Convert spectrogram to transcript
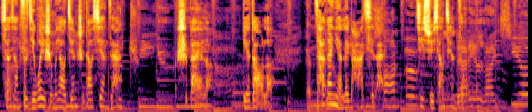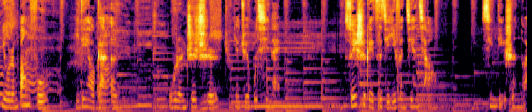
想想自己为什么要坚持到现在。失败了，跌倒了，擦干眼泪，爬起来，继续向前走。有人帮扶，一定要感恩；无人支持，也绝不气馁。随时给自己一份坚强，心底深暖。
